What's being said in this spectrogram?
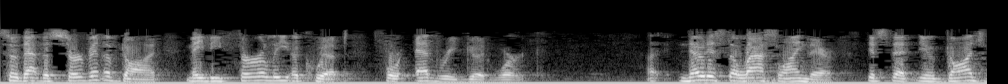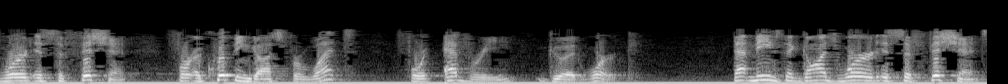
so that the servant of God may be thoroughly equipped for every good work. Uh, notice the last line there. It's that you know God's word is sufficient for equipping us for what? For every good work. That means that God's word is sufficient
